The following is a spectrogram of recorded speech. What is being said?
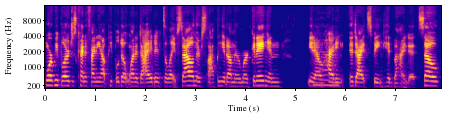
more people are just kind of finding out people don't want to diet into lifestyle and they're slapping it on their marketing and you know yeah. hiding a diet's being hid behind it. So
